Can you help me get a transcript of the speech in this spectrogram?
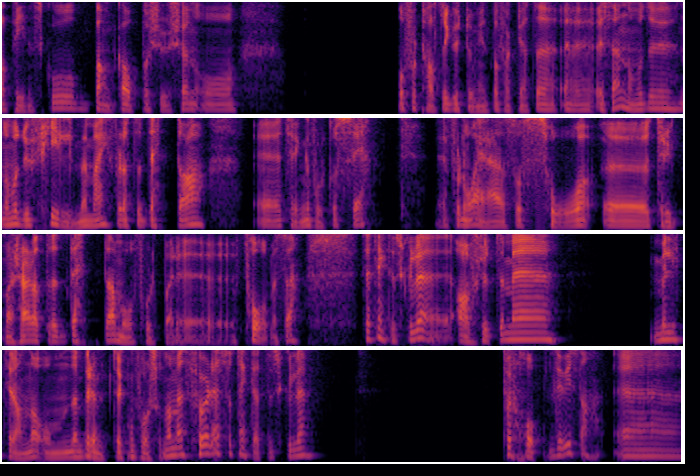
alpinsko, banka opp på Sjusjøen og, og fortalte guttungen på 40 at eh, Øystein, nå, må du- nå må du filme meg, for dette eh, trenger folk å se. Eh, For nå er jeg altså så uh, trygg på meg sjøl at dette må folk bare få med seg. Så jeg tenkte jeg skulle avslutte med, med litt om den berømte komfortsona, men før det så tenkte jeg at jeg skulle forhåpentligvis da, uh,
